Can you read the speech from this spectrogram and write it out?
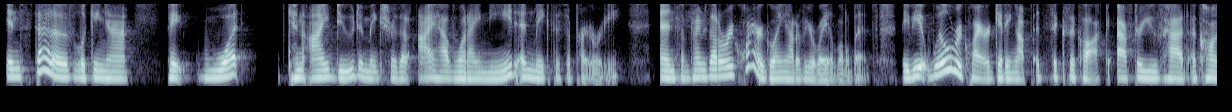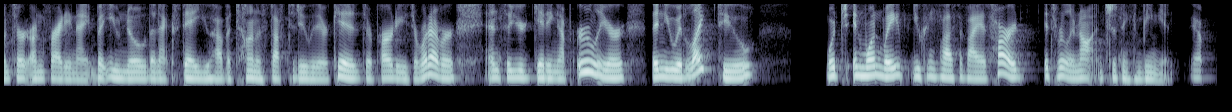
instead of looking at, hey, what can I do to make sure that I have what I need and make this a priority? And sometimes that'll require going out of your way a little bit. Maybe it will require getting up at six o'clock after you've had a concert on Friday night, but you know the next day you have a ton of stuff to do with your kids or parties or whatever. And so you're getting up earlier than you would like to, which in one way you can classify as hard. It's really not, it's just inconvenient. Yep.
